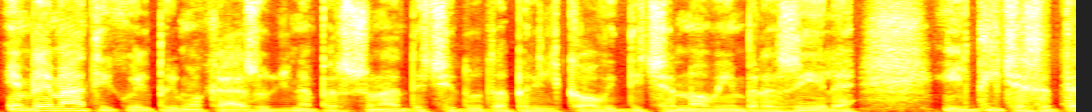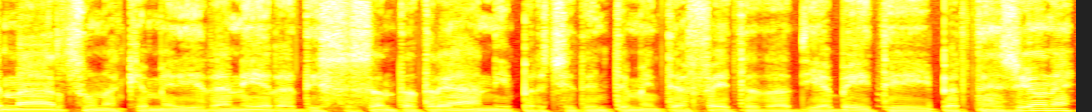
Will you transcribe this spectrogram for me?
Emblematico è il primo caso di una persona deceduta per il Covid-19 in Brasile. Il 17 marzo una cameriera nera di 63 anni, precedentemente affetta da diabete e ipertensione,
